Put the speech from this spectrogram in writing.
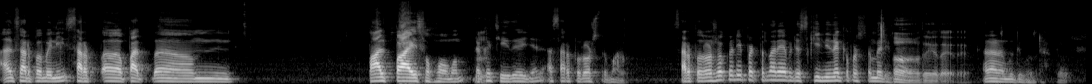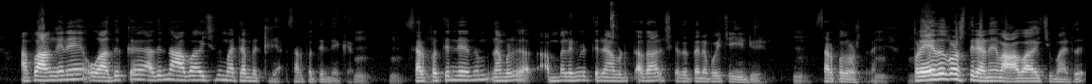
അത് സർപ്പബലി സർപ്പ പാൽപ്പായസ ഹോമം ഇതൊക്കെ ചെയ്തു കഴിഞ്ഞാൽ ആ സർപ്പദോഷത്തിന് മാറും. സർപ്പദോഷമൊക്കെ ഒക്കെ പെട്ടെന്ന് അറിയാൻ പറ്റും. സ്കിന്നിനൊക്കെ പ്രശ്നം വരും. അതാണ് ബുദ്ധിമുട്ട്. അപ്പോൾ അങ്ങനെ അതൊക്കെ അതൊക്കെ അതിന് ആവാഹിച്ചൊന്നും മാറ്റാൻ പറ്റില്ല സർപ്പത്തിന്റെയൊക്കെ. സർപ്പത്തിന്റെ ഒന്നും നമ്മൾ അമ്പലങ്ങളിൽ തന്നെ അവിടുത്തെ അതാ ക്ഷേത്രത്തിൽ തന്നെ പോയി ചെയ്യേണ്ടി വരും. സർപ്പദോഷത്തിന്. പ്രേതദോഷത്തിലാണ് ആവാഹിച്ച് മാറ്റത്.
